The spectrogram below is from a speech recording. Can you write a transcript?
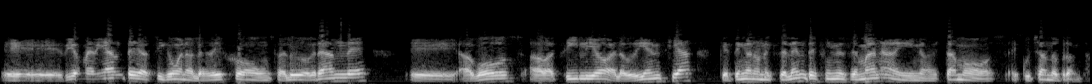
eh, Dios mediante, así que bueno, les dejo un saludo grande eh, a vos, a Basilio, a la audiencia, que tengan un excelente fin de semana y nos estamos escuchando pronto.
